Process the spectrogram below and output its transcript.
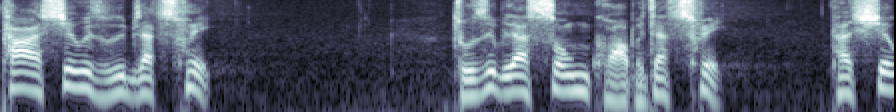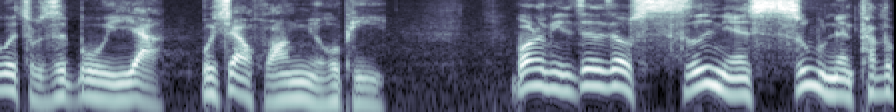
它纤维组织比较脆，组织比较松垮、比较脆，它纤维组织不一样，不像黄牛皮。黄牛皮这就十年、十五年它都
